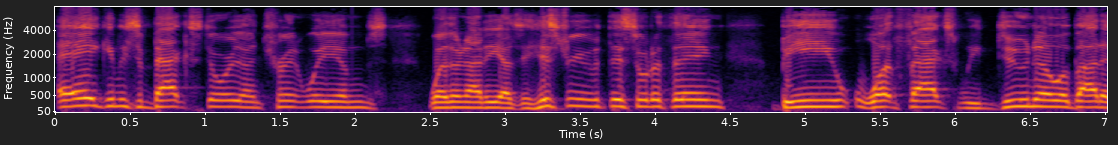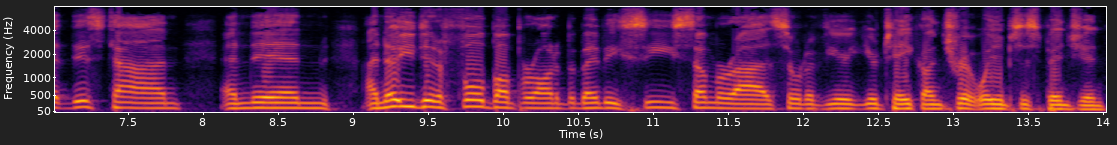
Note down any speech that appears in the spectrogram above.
A, give me some backstory on Trent Williams, whether or not he has a history with this sort of thing, B, what facts we do know about it this time, and then I know you did a full bumper on it, but maybe C summarize sort of your, your take on Trent Williams suspension,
